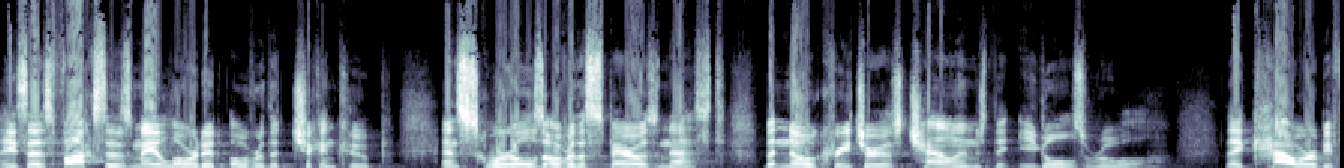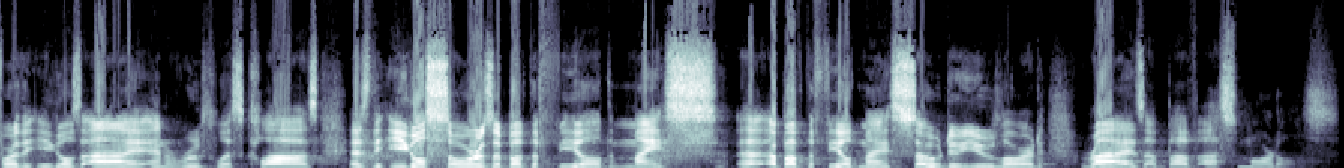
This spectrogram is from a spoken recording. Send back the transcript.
He says, Foxes may lord it over the chicken coop, and squirrels over the sparrow's nest, but no creatures challenge the eagle's rule. They cower before the eagle's eye and ruthless claws. As the eagle soars above the field mice, uh, above the field mice, so do you, Lord, rise above us mortals.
